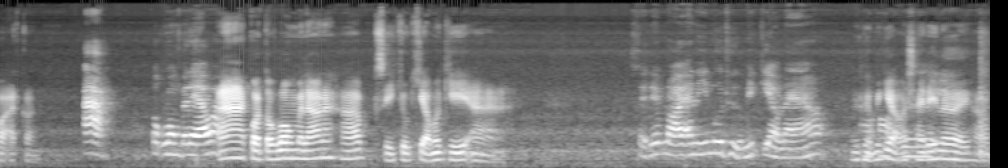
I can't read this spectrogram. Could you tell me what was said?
ออัดก่อน อะ ตกลงไปแล้วอะ อ่ากดตกลงไปแล้วนะครับ สีเขียวๆเมื่อกี้อ่าเสร็จเรียบร้อยอันนี้มือถือไม่เกี่ยวแล้ว มือถือไม่เกี่ยวก็ใช้ได้เลยครับ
